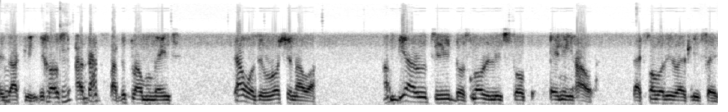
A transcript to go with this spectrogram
exactly. Because at that particular moment, that was a rushing hour. And BRT does not really stop anyhow, like somebody rightly said.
